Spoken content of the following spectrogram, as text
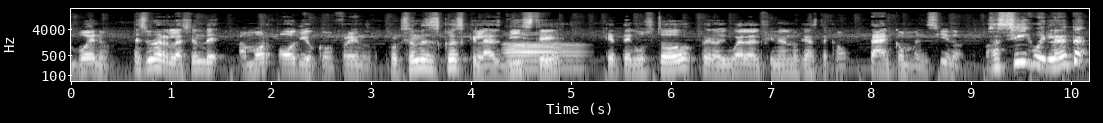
Bueno, es una relación de amor-odio con Friends. Porque son de esas cosas que las viste, Ah. Que te gustó, pero igual al final no quedaste como tan convencido. O sea, sí, güey, la neta,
